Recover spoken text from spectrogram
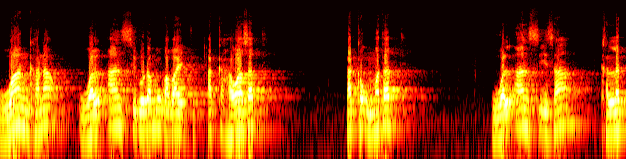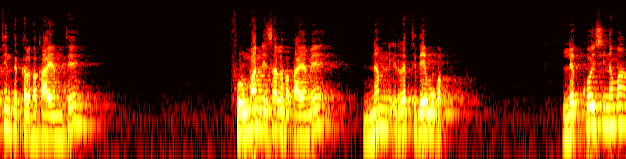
Waan kana wal'aansi godhamuu qabaa jechuudha akka hawaasaatti akka ummataatti wal'aansi isaa kallattiin takka lafa kaayamtee furmaanni isaa lafa kaayamee namni irratti deemuu qaba. Lekkooysi namaa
